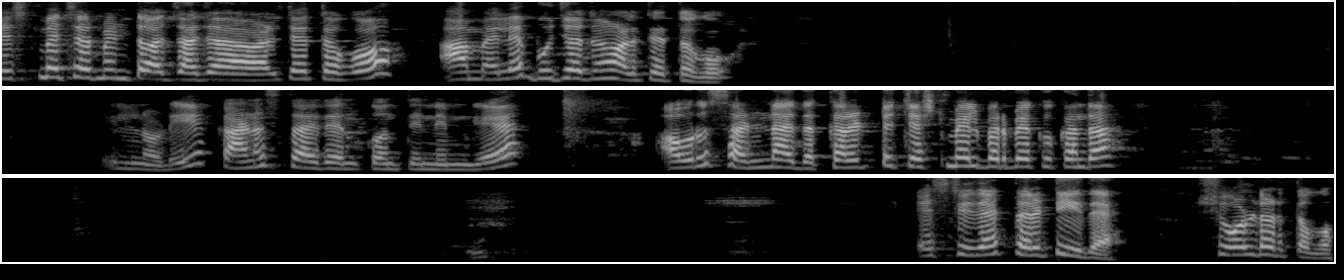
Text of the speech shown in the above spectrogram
ಚೆಸ್ಟ್ ಮೆಜರ್ಮೆಂಟ್ ಅಳತೆ ತಗೋ, ಆಮೇಲೆ ಭುಜದ ಅಳತೆ ತಗೋ. ಇಲ್ಲಿ ನೋಡಿ, ಕಾಣಿಸ್ತಾ ಇದೆ ಅನ್ಕೊಂತೀನಿ ನಿಮ್ಗೆ. ಅವರು ಸಣ್ಣ ಇದೆ ಕರೆಕ್ಟ್ ಚೆಸ್ಟ್ ಮೇಲೆ ಬರ್ಬೇಕು ಕಂದ? ಎಷ್ಟಿದೆ? ತರ್ಟಿ ಇದೆ. ಶೋಲ್ಡರ್ ತಗೋ.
